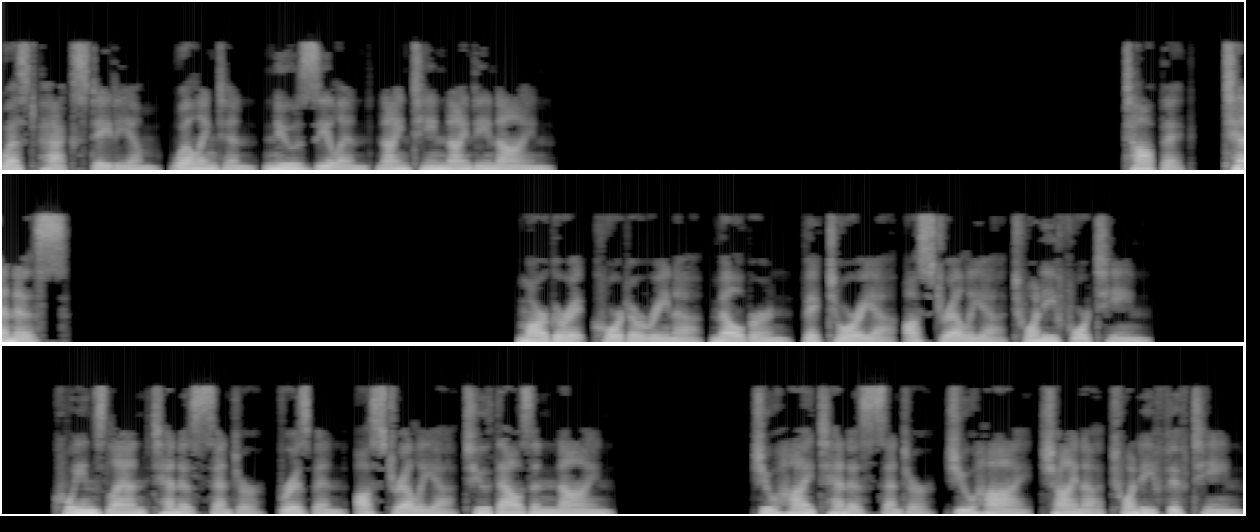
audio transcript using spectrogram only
Westpac Stadium, Wellington, New Zealand 1999. Topic: Tennis. Margaret Court Arena, Melbourne, Victoria, Australia 2014. Queensland Tennis Centre, Brisbane, Australia 2009. Zhuhai Tennis Centre, Zhuhai, China 2015.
